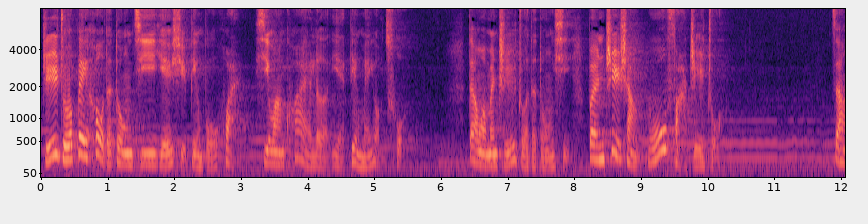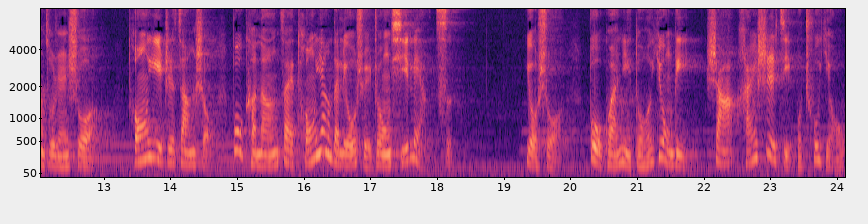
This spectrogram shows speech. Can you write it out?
执着背后的动机也许并不坏，希望快乐也并没有错，但我们执着的东西本质上无法执着。藏族人说，同一只脏手不可能在同样的流水中洗两次。又说，不管你多用力。沙还是挤不出油。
